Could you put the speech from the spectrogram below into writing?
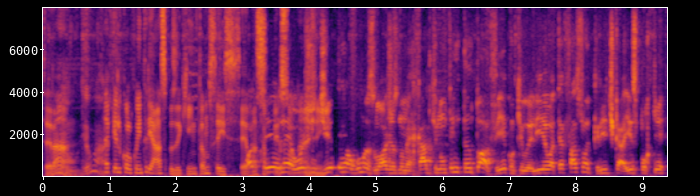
Será? Não, eu acho. É porque ele colocou entre aspas aqui, então não sei se Pode lá, ser, né? Hoje em dia tem algumas lojas no mercado que não tem tanto a ver com aquilo ali. Eu até faço uma crítica a isso, porque,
